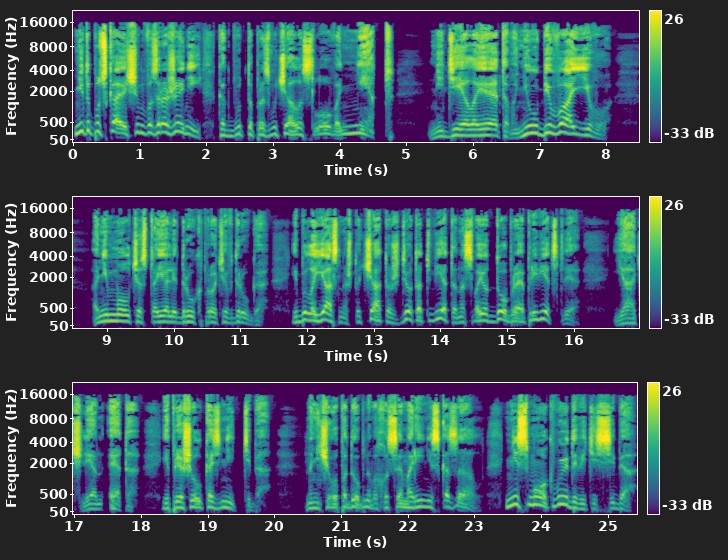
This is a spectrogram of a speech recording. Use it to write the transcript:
не допускающем возражений, как будто прозвучало слово «нет». «Не делай этого, не убивай его!» Они молча стояли друг против друга, и было ясно, что Чато ждет ответа на свое доброе приветствие. «Я член это, и пришел казнить тебя. Но ничего подобного Хосе Мари не сказал, не смог выдавить из себя.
